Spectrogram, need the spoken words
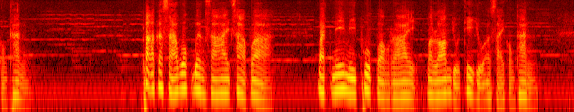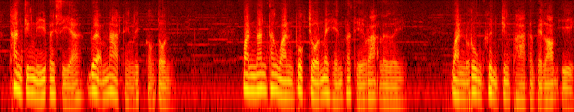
ของท่าน พระอักษาวกเบื้องซ้ายทราบว่า บัดนี้มีผู้ปองร้ายมาล้อมอยู่ที่อยู่อาศัยของท่าน ท่านจึงหนีไปเสียด้วยอำนาจแห่งฤทธิ์ของตน วันนั้นทั้งวันพวกโจรไม่เห็นพระเถระเลย วันรุ่งขึ้นจึงพากันไปล้อมอีก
